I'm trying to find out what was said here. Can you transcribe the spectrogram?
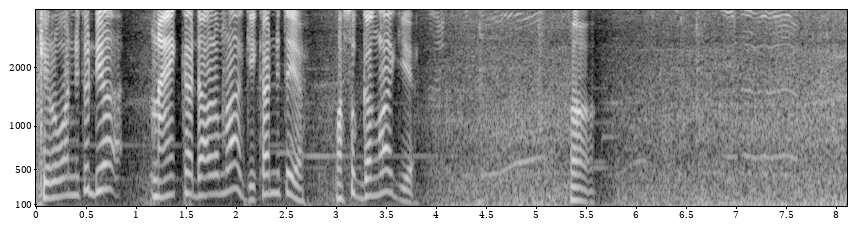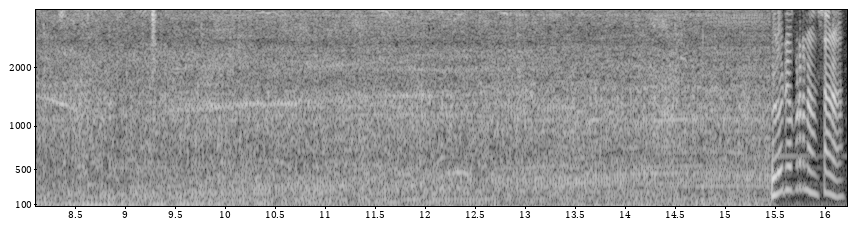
kiloan itu dia naik ke dalam lagi kan itu ya? Masuk gang lagi ya? Heeh. lu udah pernah sana?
